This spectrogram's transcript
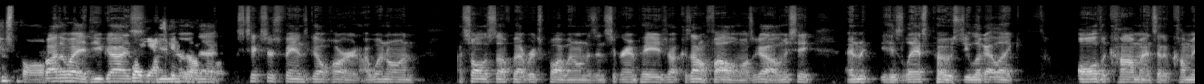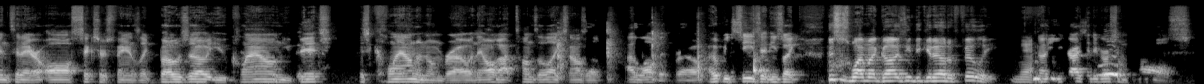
Rich Paul. By the way, if you guys Like you know that uncle. Sixers fans go hard. I went on. I saw the stuff about Rich Paul. I went on his Instagram page because I don't follow him. I was like, oh, let me see. And his last post, you look at like all the comments that have come in today are all Sixers fans, like Bozo, you clown, you bitch, just clowning them, bro. And they all got tons of likes. And I was like, I love it, bro. I hope he sees it. And he's like, this is why my guys need to get out of Philly. Yeah. No, you guys need to grow some balls.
